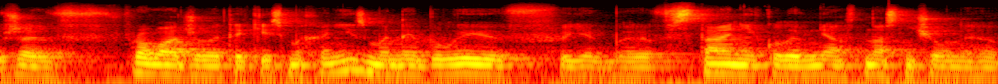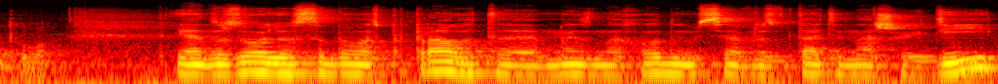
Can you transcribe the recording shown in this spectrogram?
вже впроваджувати якісь механізми, не були в якби в стані, коли в нас, нічого не готово. Я дозволю себе вас поправити. Ми знаходимося в результаті наших дій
